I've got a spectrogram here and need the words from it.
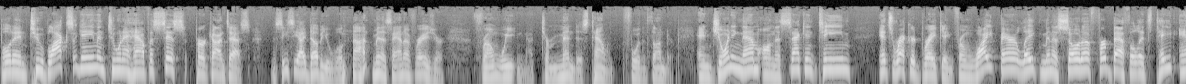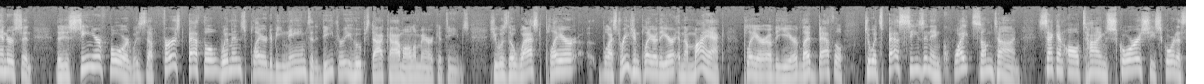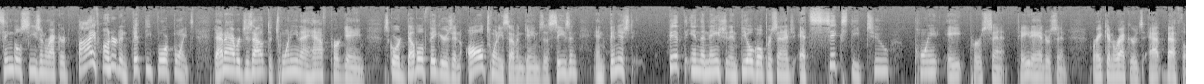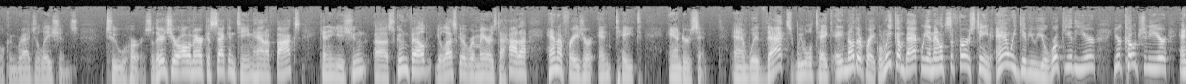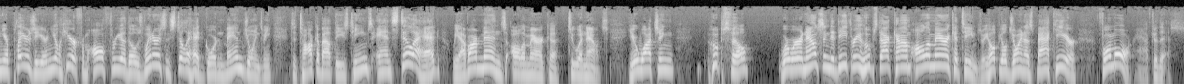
put in two blocks a game and two and a half assists per contest. The CCIW will not miss Hannah Frazier from Wheaton, a tremendous talent for the Thunder. And joining them on the second team, it's record breaking. From White Bear Lake, Minnesota for Bethel, it's Tate Anderson. The senior forward was the first Bethel women's player to be named to the D3Hoops.com All America teams. She was the West player, West Region Player of the Year and the MIAC Player of the Year, led Bethel to its best season in quite some time. Second all time scorer, she scored a single season record 554 points. That averages out to 20 and a half per game. Scored double figures in all 27 games this season and finished fifth in the nation in field goal percentage at 62.8%. Tate Anderson breaking records at Bethel. Congratulations to her. So there's your All America second team Hannah Fox, Kennedy Schoon, uh, Schoonveld, Yoleska Ramirez Tejada, Hannah Frazier, and Tate Anderson. And with that, we will take another break. When we come back, we announce the first team and we give you your rookie of the year, your coach of the year, and your players of the year. And you'll hear from all three of those winners. And still ahead, Gordon Mann joins me to talk about these teams. And still ahead, we have our men's All America to announce. You're watching Hoopsville, where we're announcing the D3Hoops.com All America teams. We hope you'll join us back here for more after this.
